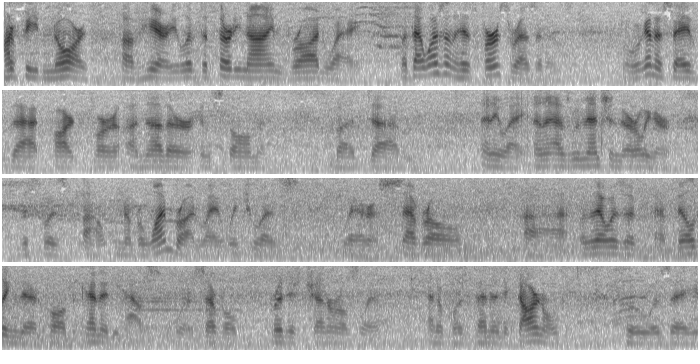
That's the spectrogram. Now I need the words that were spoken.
100 feet north of here. He lived at 39 Broadway, but that wasn't his first residence. We're going to save that part for another installment. But um, anyway, and as we mentioned earlier, this was uh, number one Broadway, which was where several, uh, well, there was a, a building there called the Kennedy House, where several British generals lived. And of course, Benedict Arnold, who was a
